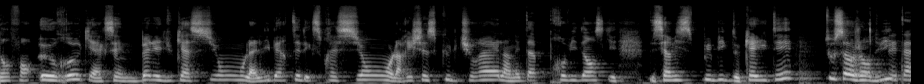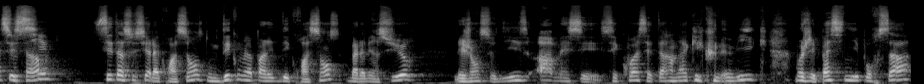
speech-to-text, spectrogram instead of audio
enfants heureux qui aient accès à une belle éducation, la liberté d'expression, la richesse culturelle, un état-providence, qui des services publics de qualité, tout ça aujourd'hui, est c'est associé. simple, c'est associé à la croissance. Donc dès qu'on vient parler de décroissance, bah là bien sûr, les gens se disent ah mais c'est quoi cette arnaque économique? Moi j'ai pas signé pour ça.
